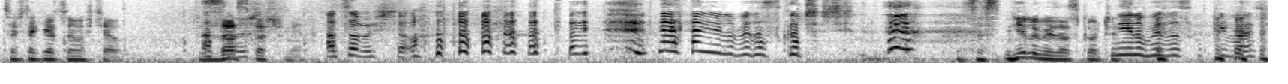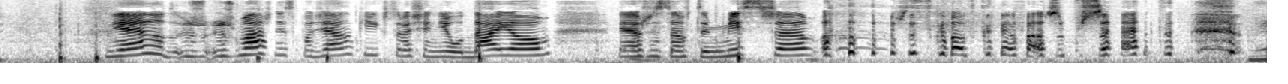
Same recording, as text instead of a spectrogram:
Coś takiego, co bym chciał. A co Zaskocz mnie. A co byś chciał? to nie, nie, ja nie lubię zaskoczyć. Zas- Nie lubię zaskoczyć. Nie lubię zaskakiwać. Nie, no już, już masz niespodzianki, które się nie udają. Ja już jestem w tym mistrzem. Wszystko odkrywasz przed. Nie,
